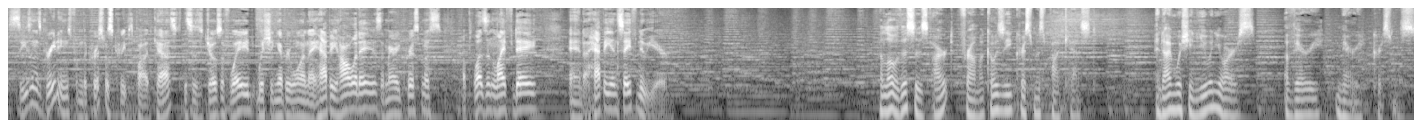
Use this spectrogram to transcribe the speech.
Season's greetings from the Christmas Creeps podcast. This is Joseph Wade wishing everyone a happy holidays, a Merry Christmas, a pleasant life day, and a happy and safe new year. Hello, this is Art from a Cozy Christmas podcast, and I'm wishing you and yours a very Merry Christmas.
